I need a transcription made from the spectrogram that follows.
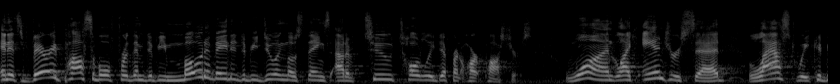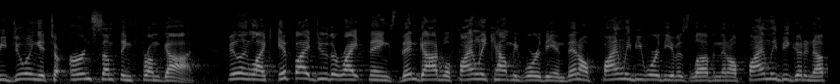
And it's very possible for them to be motivated to be doing those things out of two totally different heart postures. One, like Andrew said last week, could be doing it to earn something from God, feeling like if I do the right things, then God will finally count me worthy, and then I'll finally be worthy of his love, and then I'll finally be good enough,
